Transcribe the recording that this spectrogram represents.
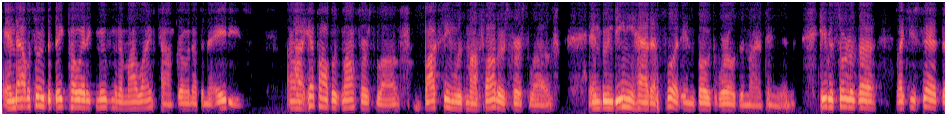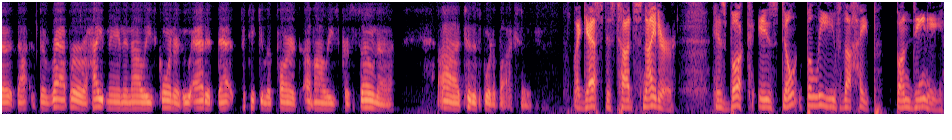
and that was sort of the big poetic movement of my lifetime, growing up in the '80s. Uh, hip hop was my first love. Boxing was my father's first love, and Bundini had a foot in both worlds, in my opinion. He was sort of the like you said, the, the, the rapper or hype man in Ali's corner who added that particular part of Ali's persona uh, to the sport of boxing. My guest is Todd Snyder. His book is Don't Believe the Hype, Bundini.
